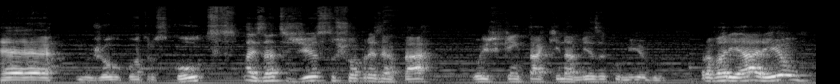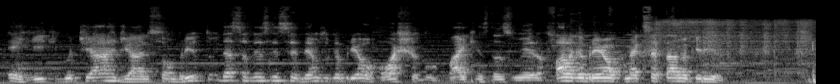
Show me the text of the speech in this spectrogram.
é, no jogo contra os Colts. Mas antes disso, deixa eu apresentar hoje quem está aqui na mesa comigo. Para variar, eu, Henrique Gutiardi, Alisson Brito, e dessa vez recebemos o Gabriel Rocha, do Vikings da Zoeira. Fala, Gabriel, como é que você está, meu querido?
